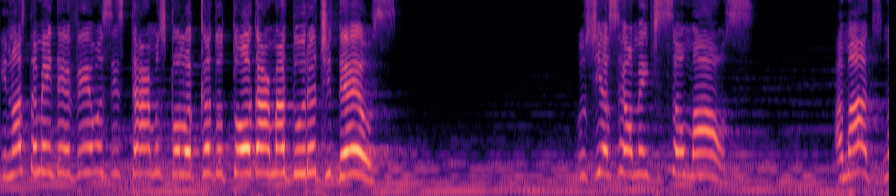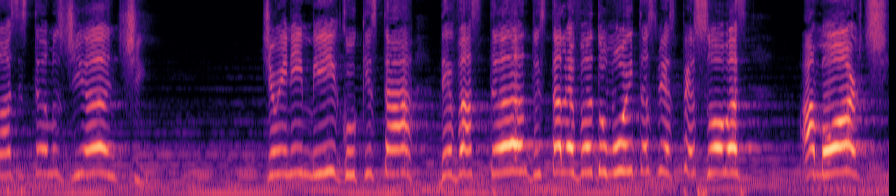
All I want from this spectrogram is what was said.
E nós também devemos estarmos colocando toda a armadura de Deus. Os dias realmente são maus. Amados, nós estamos diante de um inimigo que está devastando, está levando muitas pessoas à morte.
